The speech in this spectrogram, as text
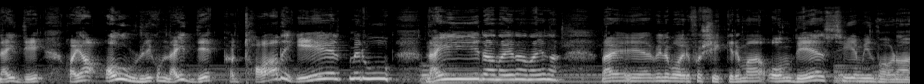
nei, det har jeg aldri kommet Nei, det kan ta det helt med ro. Nei da, nei da, nei da. Nei, jeg ville bare forsikre meg om det, sier min far da.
